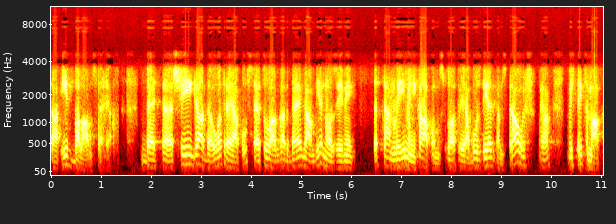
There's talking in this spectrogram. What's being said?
tā izbalansējās. Bet uh, šī gada otrajā pusē, tuvāk gada beigām, viennozīmīgi tas cenu līmeņa kāpums Latvijā būs diezgan strauji. Visticamāk,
